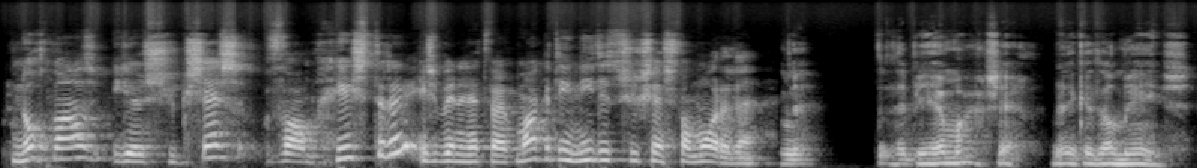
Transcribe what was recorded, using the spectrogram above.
nogmaals, je succes van gisteren is binnen netwerk marketing niet het succes van morgen. Nee, dat heb je mooi gezegd. Daar ben ik het wel mee eens.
